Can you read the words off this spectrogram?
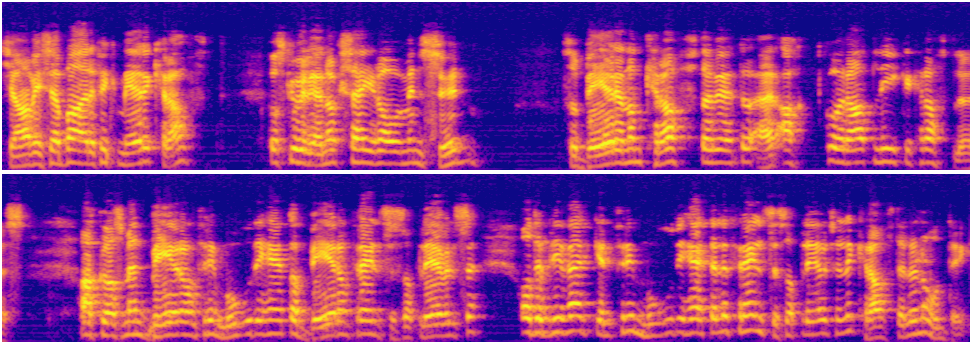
Tja, hvis jeg bare fikk mer kraft, så skulle jeg nok seire over min synd. Så ber en om kraft, da vet du, er akkurat like kraftløs. Akkurat som en ber om frimodighet og ber om frelsesopplevelse. Og det blir verken frimodighet eller frelsesopplevelse eller kraft eller noen ting.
